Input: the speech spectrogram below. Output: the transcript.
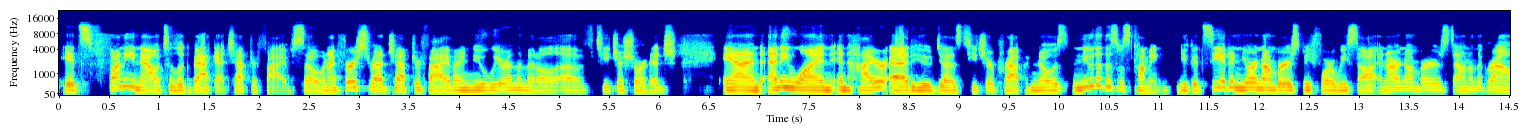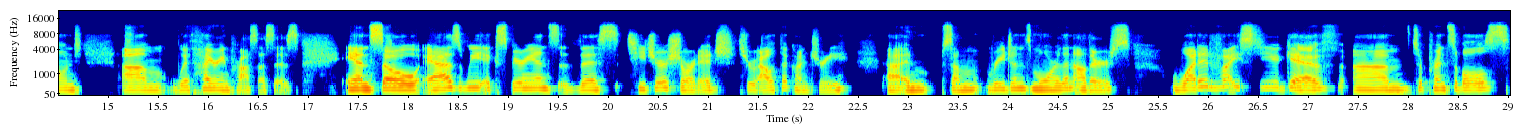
it's funny now to look back at chapter five. So when I first read chapter five, I knew we were in the middle of teacher shortage, and anyone in higher ed who does teacher prep knows knew that this was coming. You could see it in your numbers before we saw it in our numbers down on the ground um, with hiring processes. And so as we experience this teacher shortage throughout the country, uh, in some regions more than others, what advice do you give um, to principals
